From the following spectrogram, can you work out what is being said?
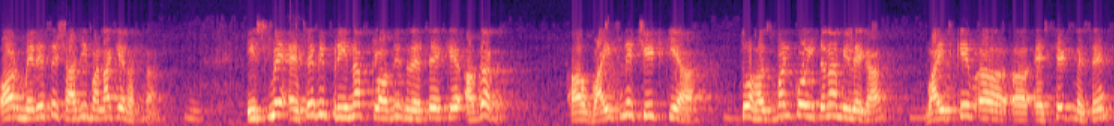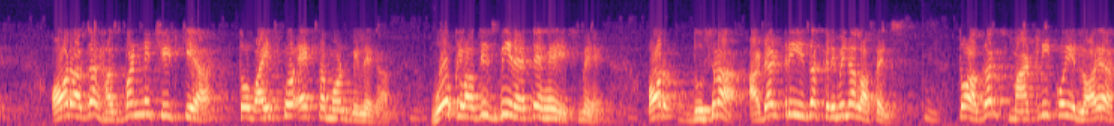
और मेरे से शादी बना के रखना। इसमें ऐसे भी प्रीनप क्लॉजेस रहते हैं कि अगर वाइफ ने चीट किया तो हस्बैंड को इतना मिलेगा वाइफ के एस्टेट में से। और अगर हस्बैंड ने चीट किया तो वाइफ को एक्स अमाउंट मिलेगा। वो क्लॉजेस भी रहते हैं इसमें। और दूसरा adultery is a criminal offence तो अगर स्मार्टली कोई लॉयर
